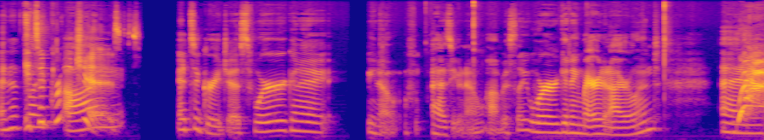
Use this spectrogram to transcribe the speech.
and it's, it's like, egregious. It's egregious we're gonna you know as you know obviously we're getting married in ireland and wow.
